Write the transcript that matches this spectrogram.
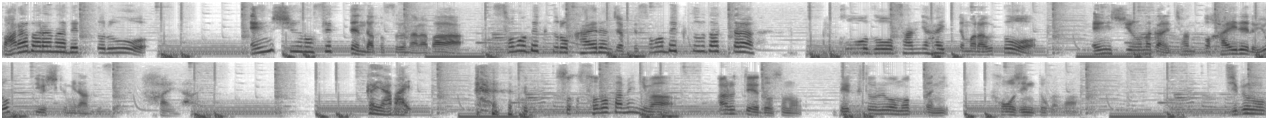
バラバラなベクトルを円周の接点だとするならば、そのベクトルを変えるんじゃなくて、そのベクトルだったら、構造3に入ってもらうと、円周の中にちゃんと入れるよっていう仕組みなんですよ。はいはい。がやばい。そ、そのためには、ある程度その、ベクトルを持ったに、法人とかが、自分を、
